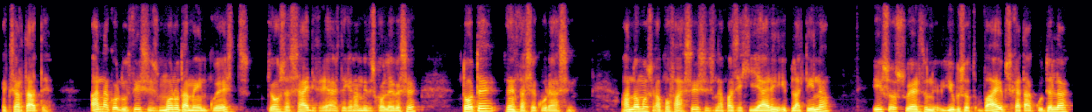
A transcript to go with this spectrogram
Εξαρτάται. Αν ακολουθήσεις μόνο τα main quests και όσα side χρειάζεται για να μην δυσκολεύεσαι, τότε δεν θα σε κουράσει. Αν όμως αποφασίσεις να πας για χιλιάρι ή πλατίνα, ίσως σου έρθουν Ubisoft vibes κατά κούτελα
